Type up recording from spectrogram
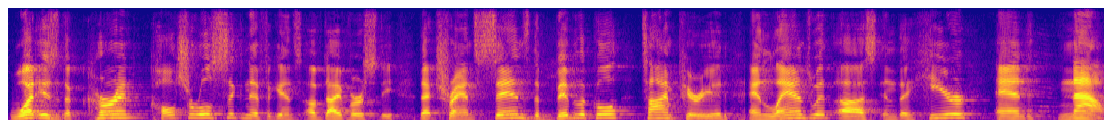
What is the current cultural significance of diversity that transcends the biblical time period and lands with us in the here and now.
